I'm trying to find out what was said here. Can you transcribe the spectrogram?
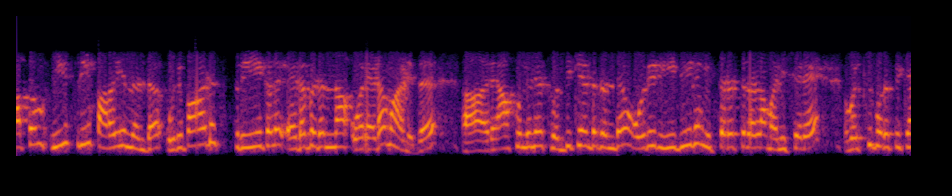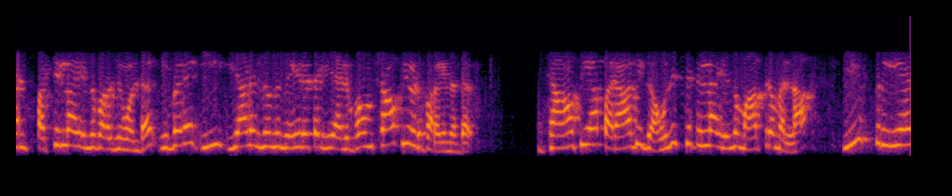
അപ്പം ഈ സ്ത്രീ പറയുന്നുണ്ട് ഒരുപാട് സ്ത്രീകൾ ഇടപെടുന്ന ഒരിടമാണിത്. ആ, രാഹുലിനെ ശ്രദ്ധിക്കേണ്ടതുണ്ട്. ഒരു രീതിയിലും ഇത്തരത്തിലുള്ള മനുഷ്യരെ വെച്ചു പൊറിപ്പിക്കാൻ പറ്റില്ല എന്ന് പറഞ്ഞുകൊണ്ട് ഇവരെ ഈ ഇയാളിൽ നിന്ന് നേരിട്ട ഈ അനുഭവം ഷാഫിയോട് പറയുന്നുണ്ട്. ഷാഫിയ പരാതി ഗൗനിച്ചിട്ടില്ല എന്ന് മാത്രമല്ല ഈ സ്ത്രീയെ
